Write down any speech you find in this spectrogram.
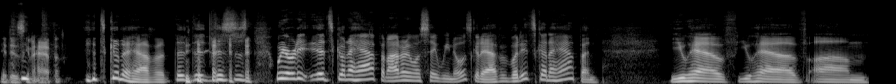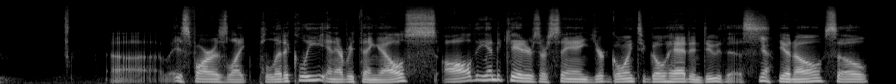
It is going to happen. It's going to happen. Th- th- This is we already. It's going to happen. I don't even want to say we know it's going to happen, but it's going to happen. You have you have um, uh, as far as like politically and everything else, all the indicators are saying you're going to go ahead and do this. Yeah. you know. So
